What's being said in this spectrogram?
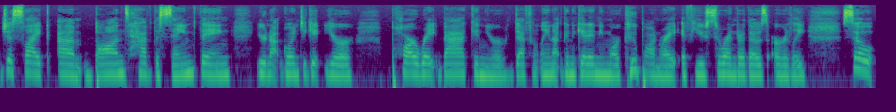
Just like um, bonds have the same thing. You're not going to get your par rate back, and you're definitely not going to get any more coupon rate if you surrender those early. So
